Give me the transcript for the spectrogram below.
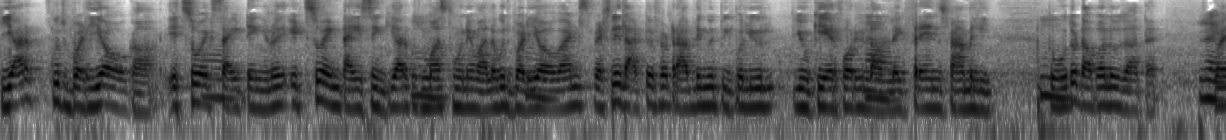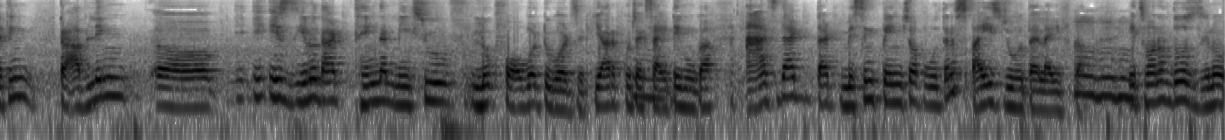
कि यार कुछ बढ़िया होगा it's so exciting you know it's so enticing कि यार कुछ मस्त होने वाला कुछ बढ़िया होगा। And specially that too if you travelling with people you you care for you love like friends family तो वो तो डबल हो जाता है। I think travelling Is you know that thing that makes you look forward towards it यार कुछ एक्साइटिंग होगा adds that that missing pinch of होता है ना स्पाइस जो होता है लाइफ का it's one of those you know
